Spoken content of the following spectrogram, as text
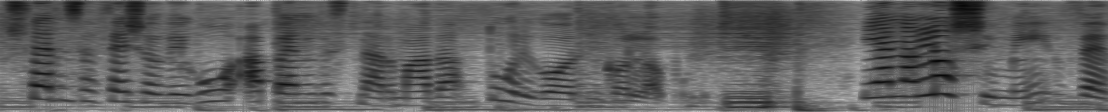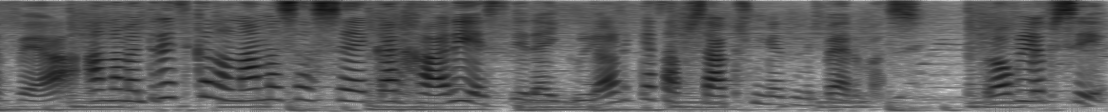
τους φέρνει σε θέση οδηγού απέναντι στην αρμάδα του Γρηγόρη Νικολόπουλου. Οι αναλώσιμοι, βέβαια, αναμετρήθηκαν ανάμεσα σε καρχαρίες στη regular και θα ψάξουν για την υπέρβαση. Πρόβλεψη.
